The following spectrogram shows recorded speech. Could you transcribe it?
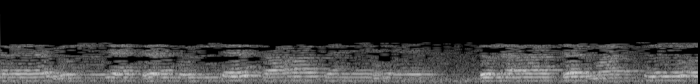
සරයුඤ්ඤත බුද්ධ සාසනේ දුනාත මත්තුනෝ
